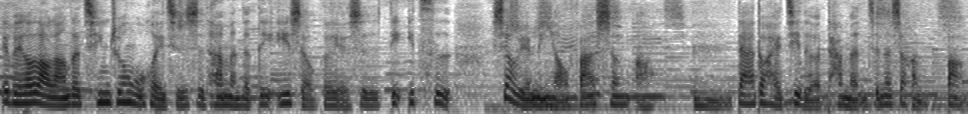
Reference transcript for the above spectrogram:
叶培和老狼的《青春无悔》其实是他们的第一首歌，也是第一次校园民谣发声啊。嗯，大家都还记得他们，真的是很棒。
